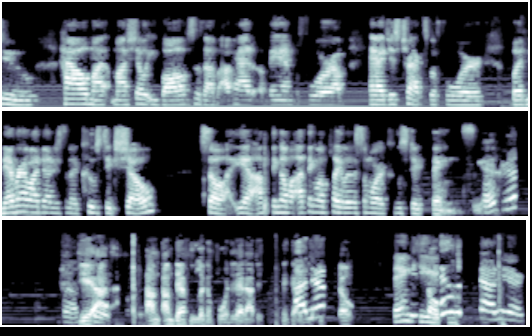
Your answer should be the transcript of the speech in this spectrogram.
to how my my show evolves because I've I've had a band before. I've had just tracks before, but never have I done just an acoustic show. So yeah, I think I'm I think I'm gonna play with some more acoustic things. Yeah. Okay. Well, Yeah, shoot. I, I'm, I'm definitely looking forward to that. I just think I know dope. Thank he's you. killing it out here,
